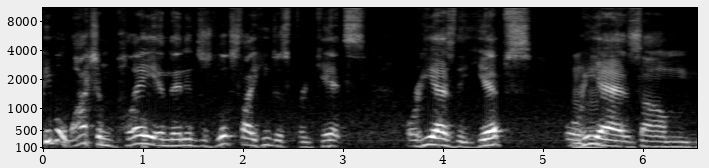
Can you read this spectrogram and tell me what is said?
people watch him play and then it just looks like he just forgets or he has the yips or he Mhm. has um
